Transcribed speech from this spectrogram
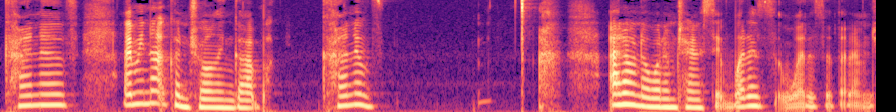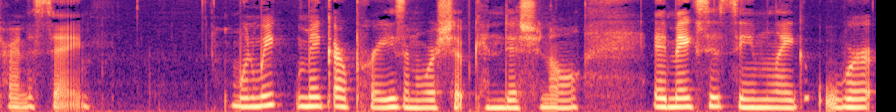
kind of. I mean, not controlling God, but kind of I don't know what I'm trying to say. What is what is it that I'm trying to say? When we make our praise and worship conditional, it makes it seem like we're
